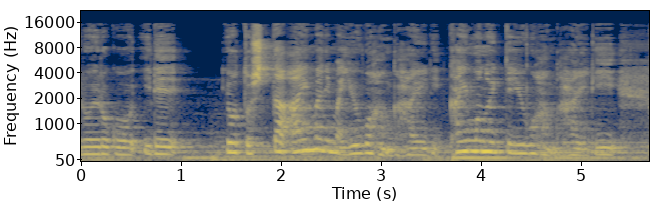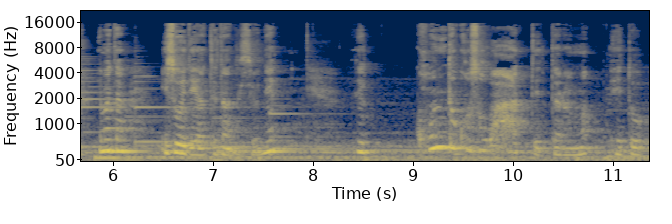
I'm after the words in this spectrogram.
ろいろこう入れようとした合間にまあ夕ご飯が入り買い物行って夕ご飯が入りでまた急いでやってたんですよね。で今度こそはって言ったら、まえーと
